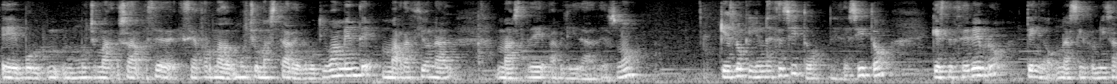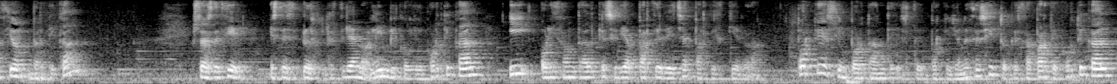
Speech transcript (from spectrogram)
eh, mucho más, se, ha formado mucho más tarde evolutivamente, más racional, más de habilidades, ¿no? ¿Qué es lo que yo necesito? Necesito que este cerebro tenga una sincronización vertical, o sea, es decir, este es el reptiliano límbico y el cortical, y horizontal, que sería parte derecha y parte izquierda. ¿Por qué es importante este? Porque yo necesito que esta parte cortical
